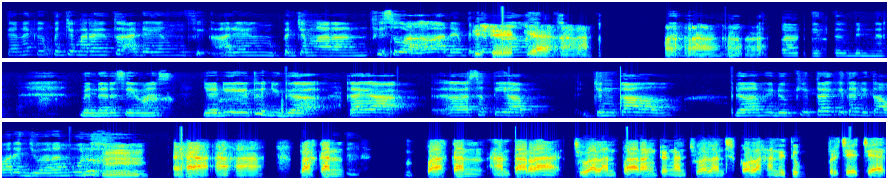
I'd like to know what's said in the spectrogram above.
karena ke pencemaran itu ada yang ada yang pencemaran visual ada yang pencemaran fisik ya uh, gitu bener bener sih mas jadi itu juga kayak uh, setiap jengkal dalam hidup kita kita ditawarin jualan mulu hmm. bahkan bahkan antara jualan barang dengan jualan sekolahan itu berjejer.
